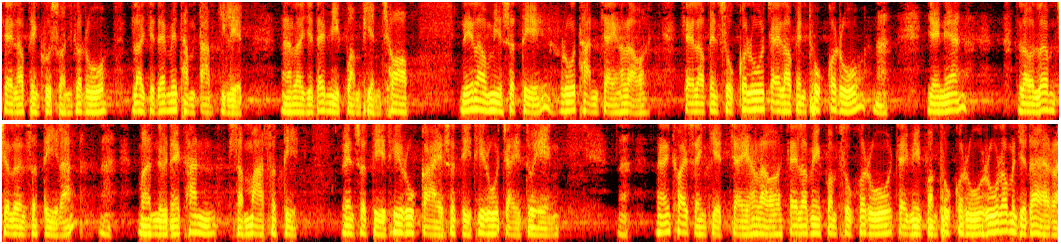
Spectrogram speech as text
ใจเราเป็นกุศลก็รู้ เราจะได้ไม่ทำตามกิเลสนะเราจะได้มีความเพียรชอบ นี้เรามีสติรู้ทันใจของเรา ใจเราเป็นสุขก็รู้ ใจเราเป็นทุกข์ก็รู้นะอย่างเนี้ยเราเริ่มเจริญสติแล้วนะมันอยู่ในขั้นสัมมาสติ เป็นสติที่รู้กาย สติที่รู้ใจตัวเองนะนั้นคอยสังเกตใจของเรา ใจเรามีความสุขก็รู้ ใจมีความทุกข์ก็รู้ รู้แล้วมันจะได้อะไร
